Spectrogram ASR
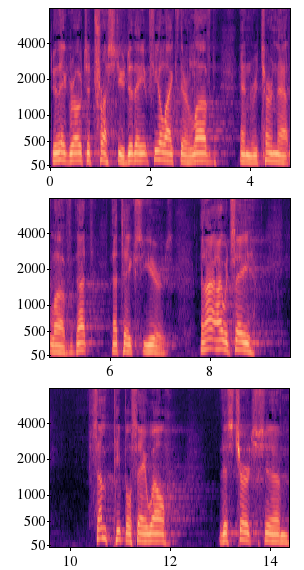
Do they grow to trust you? Do they feel like they're loved and return that love? That, that takes years. And I, I would say, some people say, well, this church, um,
